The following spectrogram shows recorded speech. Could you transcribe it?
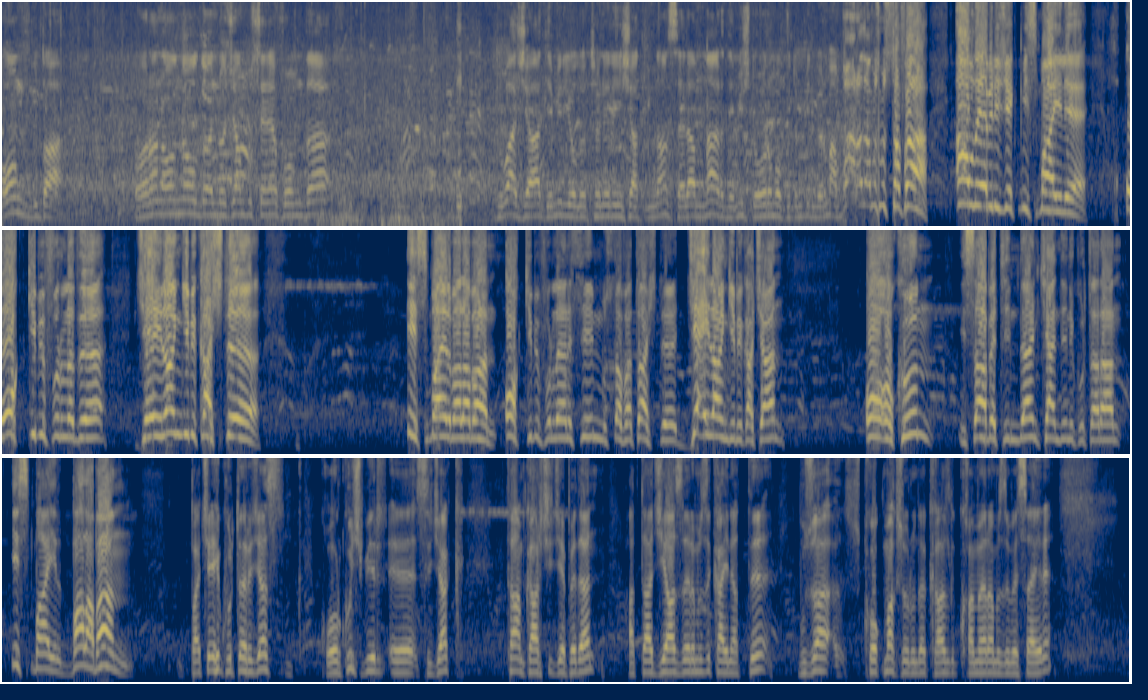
Ongu'da. Orhan on ne oldu Ali Hocam bu sene formda Duvaca Demiryolu Tüneli İnşaatı'ndan selamlar demiş. Doğru mu okudum bilmiyorum ama bu arada Mustafa avlayabilecek mi İsmail'i? Ok gibi fırladı. Ceylan gibi kaçtı. İsmail Balaban ok gibi fırlayan isim Mustafa Taş'tı. Ceylan gibi kaçan o okun isabetinden kendini kurtaran İsmail Balaban. Paçayı kurtaracağız. Korkunç bir e, sıcak tam karşı cepheden hatta cihazlarımızı kaynattı. Buza kokmak zorunda kaldık kameramızı vesaire.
